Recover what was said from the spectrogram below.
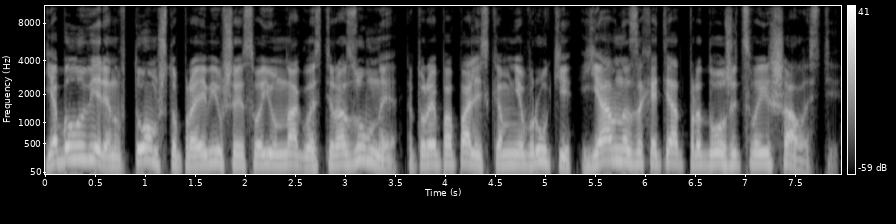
Я был уверен в том, что проявившие свою наглость разумные, которые попались ко мне в руки, явно захотят продолжить свои шалости.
